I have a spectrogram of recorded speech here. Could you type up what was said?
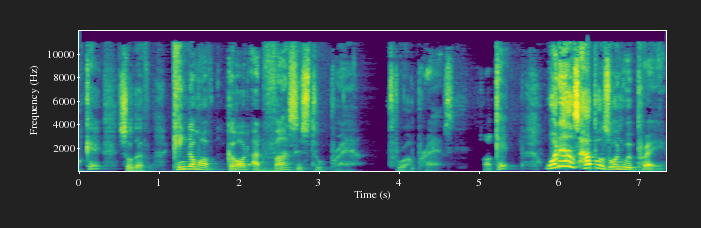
Okay? So the kingdom of God advances through prayer, through our prayers. Okay? What else happens when we pray?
